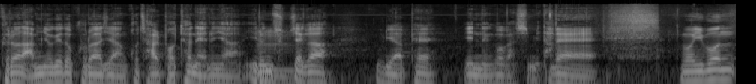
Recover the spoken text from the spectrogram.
그런 압력에도 굴하지 않고 잘 버텨내느냐 이런 음. 숙제가 우리 앞에 있는 것 같습니다. 네. 뭐 이번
